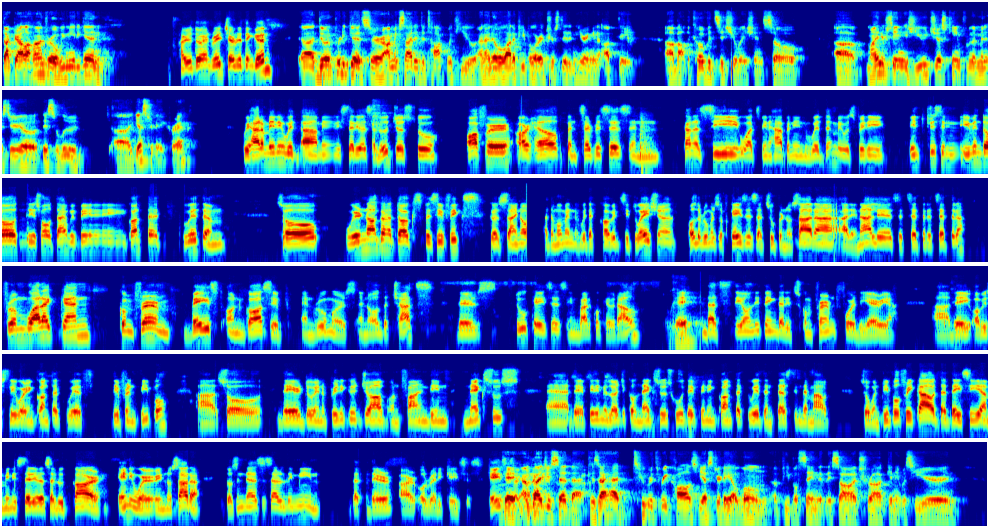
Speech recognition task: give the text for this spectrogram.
Dr. Alejandro, we meet again. How are you doing, Rich? Everything good? Uh, doing pretty good, sir. I'm excited to talk with you, and I know a lot of people are interested in hearing an update about the COVID situation. So, uh, my understanding is you just came from the Ministerio de Salud uh, yesterday, correct? We had a meeting with uh, Ministerio de Salud just to offer our help and services and kind of see what's been happening with them. It was pretty interesting, even though this whole time we've been in contact with them. So we're not going to talk specifics because I know at the moment with the COVID situation, all the rumors of cases at Super Nosara, Arenales, etc., etc. From what I can confirm based on gossip and rumors and all the chats, there's two cases in Barco Quebrado. Okay. And that's the only thing that it's confirmed for the area. Uh, okay. They obviously were in contact with different people. Uh, so they're doing a pretty good job on finding nexus, uh, the epidemiological nexus, who they've been in contact with and testing them out. So when people freak out that they see a Ministerio de Salud car anywhere in Nosara, it doesn't necessarily mean that there are already cases. cases okay, I'm glad you said that because I had two or three calls yesterday alone of people saying that they saw a truck and it was here and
